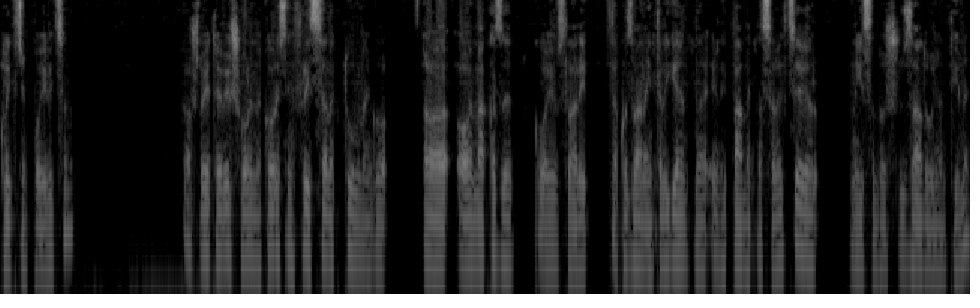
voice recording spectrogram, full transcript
klikćem po ivicama. Kao što vidite, više volim da koristim free select tool nego ove makaze koji je u stvari takozvana inteligentna ili pametna selekcija, jer nisam baš zadovoljan time.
